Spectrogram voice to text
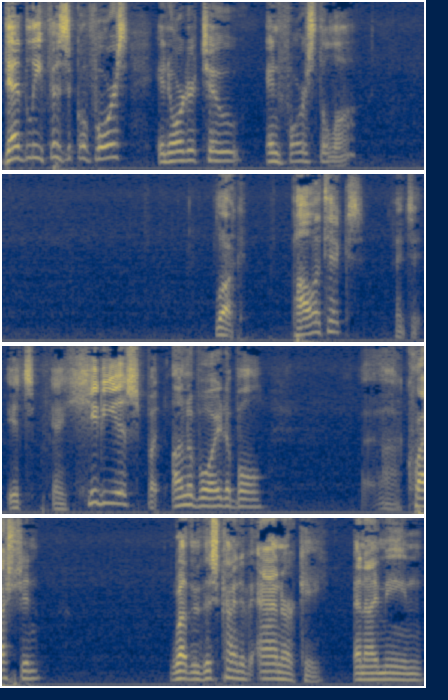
deadly physical force in order to enforce the law? Look, politics, it's a, it's a hideous but unavoidable uh, question whether this kind of anarchy, and I mean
